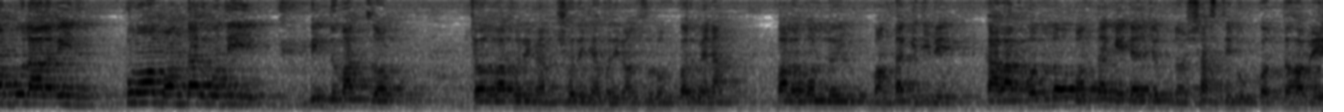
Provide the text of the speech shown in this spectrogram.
রব্বুল আলমিন কোনো বন্দার প্রতি বিন্দু মাত্র চলবা পরিমাণ সরিষা পরিমাণ জুলুম করবে না ভালো করলেই বন্দাকে দিবে খারাপ করলেও বন্দাকে এটার জন্য শাস্তি ভোগ করতে হবে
